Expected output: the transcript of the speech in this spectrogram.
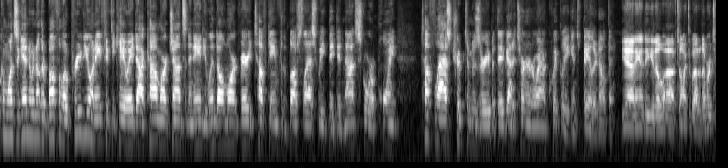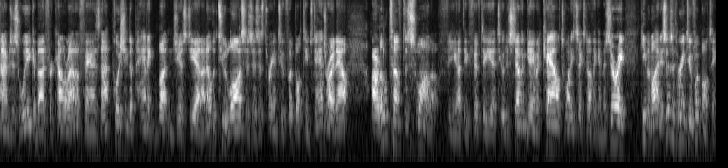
welcome once again to another Buffalo preview on 850KOA.com. Mark Johnson and Andy Lindahl. Mark, very tough game for the Buffs last week. They did not score a point. Tough last trip to Missouri, but they've got to turn it around quickly against Baylor, don't they? Yeah, and Andy, you know, uh, I've talked about a number of times this week about for Colorado fans not pushing the panic button just yet. I know the two losses as this three and two football team stands right now are a little tough to swallow. You got the 52 to 7 game at Cal, 26 0 in Missouri. Keep in mind, this is a 3 and 2 football team.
